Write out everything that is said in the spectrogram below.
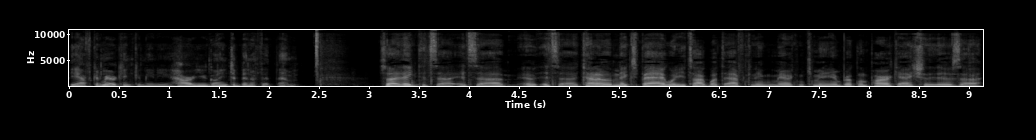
the African American community, how are you going to benefit them? So I think it's a it's a it's a kind of a mixed bag when you talk about the African American community in Brooklyn Park. Actually, there's a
